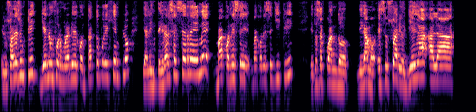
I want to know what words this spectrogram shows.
el usuario hace un clic, llena un formulario de contacto, por ejemplo, y al integrarse al CRM va con ese, va con ese G-Click. Entonces, cuando, digamos, ese usuario llega a la,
